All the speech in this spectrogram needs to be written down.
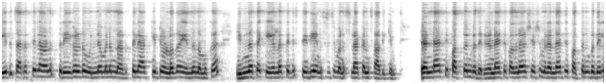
ഏത് തരത്തിലാണ് സ്ത്രീകളുടെ ഉന്നമനം നടപ്പിലാക്കിയിട്ടുള്ളത് എന്ന് നമുക്ക് ഇന്നത്തെ കേരളത്തിന്റെ സ്ഥിതി അനുസരിച്ച് മനസ്സിലാക്കാൻ സാധിക്കും. രണ്ടായിരത്തി പത്തൊൻപതിൽ രണ്ടായിരത്തി പതിനാറ് ശേഷം രണ്ടായിരത്തി പത്തൊൻപതിൽ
